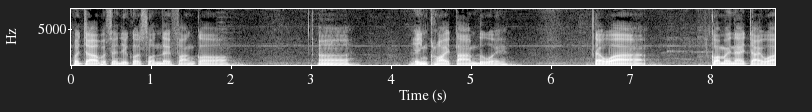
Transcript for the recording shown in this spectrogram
พระเจ้าประเสริฐที่กศลได้ฟังก็เห็นคล้อยตามด้วย แต่ว่าก็ไม่แน่ใจว่า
